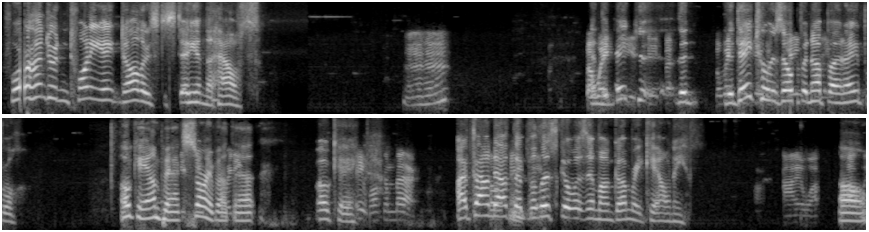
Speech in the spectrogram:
four hundred and twenty-eight dollars to stay in the house. Mm-hmm. and the day, see, but, the, the day tours open up on April. Okay, I'm back. Sorry about that. Okay. Hey, welcome back. I found out that Villisca was in Montgomery County. Iowa. Oh,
